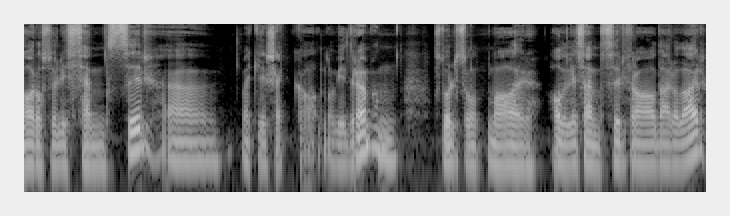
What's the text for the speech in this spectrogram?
har også lisenser, eh, som jeg ikke sjekka noe videre, men det står liksom at de har, hadde lisenser fra der og der,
